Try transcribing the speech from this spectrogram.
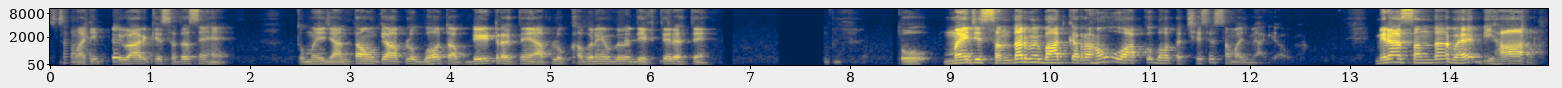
सामाजिक परिवार के सदस्य हैं तो मैं जानता हूँ कि आप लोग बहुत अपडेट रहते हैं, आप लोग खबरें वगैरह देखते रहते हैं। तो मैं जिस संदर्भ में बात कर रहा हूँ, वो आपको बहुत अच्छे से समझ में आ गया मेरा संदर्भ है बिहार।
